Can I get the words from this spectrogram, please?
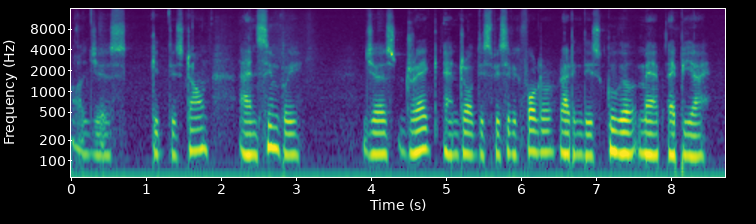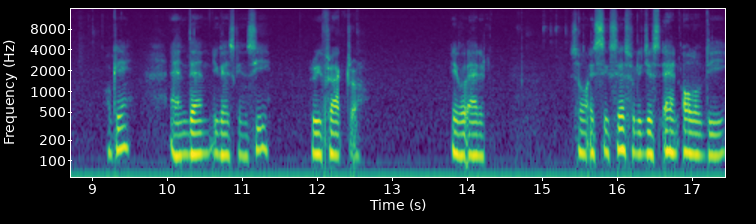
I'll just get this down. And simply just drag and drop this specific folder right in this Google Map API okay? And then you guys can see refactor. It will add it. So it successfully just add all of the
